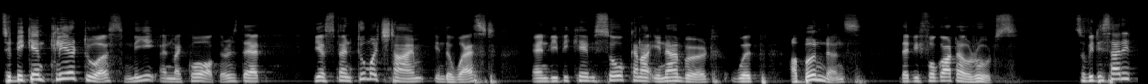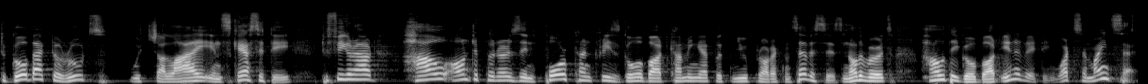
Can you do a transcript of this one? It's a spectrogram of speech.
So it became clear to us, me and my co-authors, that we have spent too much time in the West and we became so kind of enamored with abundance that we forgot our roots. So we decided to go back to roots which lie in scarcity to figure out how entrepreneurs in poor countries go about coming up with new products and services. In other words, how they go about innovating. What's the mindset?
